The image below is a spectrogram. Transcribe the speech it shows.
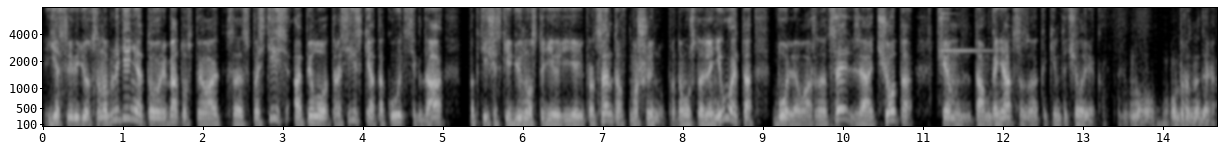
если ведется наблюдение, то ребята успевают э, спастись, а пилот российский атакует всегда практически 99,9% машину, потому что для него это более важная цель для отчета, чем там гоняться за каким-то человеком, ну, образно говоря.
